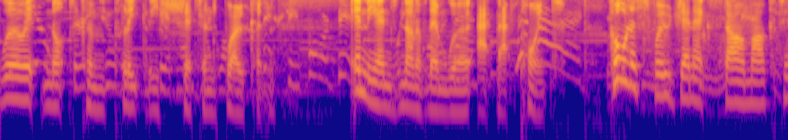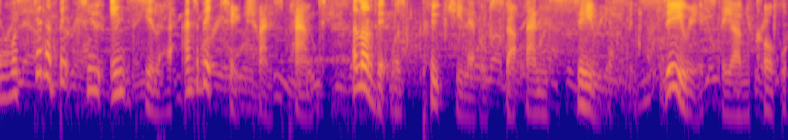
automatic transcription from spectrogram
were it not completely shit and broken. In the end, none of them were at that point. Coolness through Gen X style marketing was still a bit too insular and a bit too transparent. A lot of it was Poochie level stuff and seriously, seriously uncool.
